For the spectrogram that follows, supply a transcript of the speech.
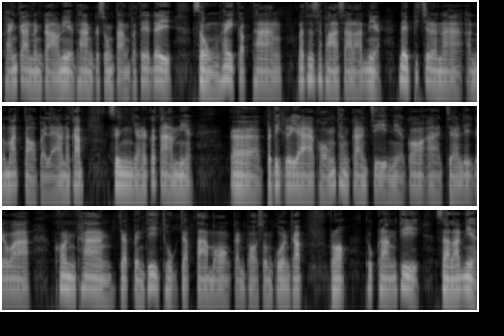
แผนการดังกล่าวเนี่ยทางกระทรวงต่างประเทศได้ส่งให้กับทางรัฐสภาสหรัฐเนี่ยได้พิจารณาอนุมัติต่อไปแล้วนะครับ ซึ่งอย่างไรก็ตามเนี่ยปฏิกิริยาของทางการจีนเนี่ยก็อาจจะเรียกได้ว่าค่อนข้างจะเป็นที่ถูกจับตามองกันพอสมควรครับ เพราะทุกครั้งที่สหรัฐเนี่ย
